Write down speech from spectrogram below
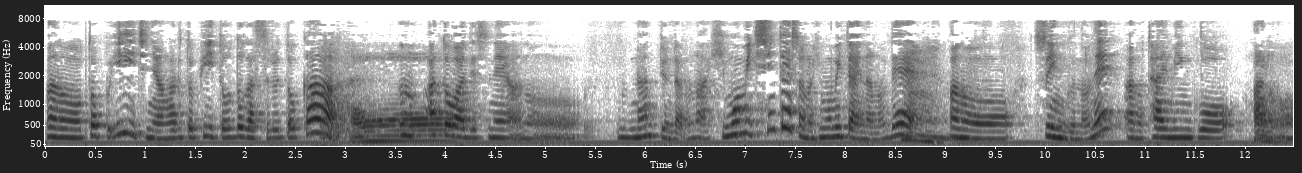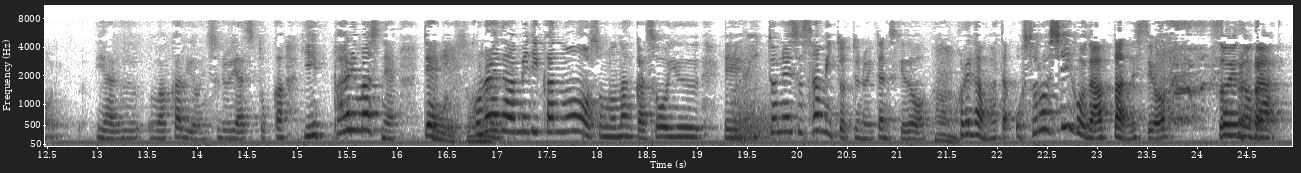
プあのトップいい位置に上がるとピーと音がするとか、うん、あとはですねあのなんて言うんだろうな紐み新体操の紐みたいなので、うん。あのスイングのねあのタイミングをあの、はい。やる分かるようにするやつとかいっぱいありますね。でね。この間アメリカのそのなんかそういう、えーフィットネスサミットっていうのを行ったんですけど、うん。これがまた恐ろしいほどあったんですよ。そういうのが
